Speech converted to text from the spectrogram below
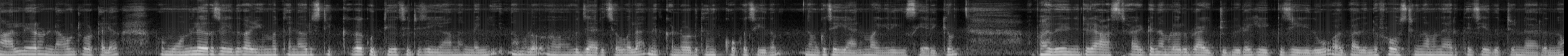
നാല് ലെയർ ഉണ്ടാവും ടോട്ടൽ അപ്പോൾ മൂന്ന് ലെയർ ചെയ്ത് കഴിയുമ്പോൾ തന്നെ ഒരു സ്റ്റിക്കൊക്കെ കുത്തി വെച്ചിട്ട് ചെയ്യാമെന്നുണ്ടെങ്കിൽ നമ്മൾ വിചാരിച്ച പോലെ നിൽക്കേണ്ടടുത്ത് നിൽക്കുകയൊക്കെ ചെയ്ത് നമുക്ക് ചെയ്യാനും ഭയങ്കര ഈസി ആയിരിക്കും. അപ്പോൾ അത് കഴിഞ്ഞിട്ട് ലാസ്റ്റായിട്ട് നമ്മളൊരു ബ്രൈറ്റ് ടു ബിയുടെ കേക്ക് ചെയ്തു. അപ്പോൾ അതിന്റെ ഫ്രോസ്റ്റിംഗ് നമ്മൾ നേരത്തെ ചെയ്തിട്ടുണ്ടായിരുന്നു.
